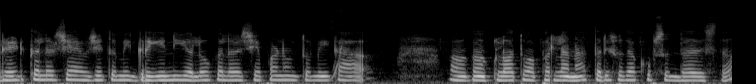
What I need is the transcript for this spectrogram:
रेड कलरच्या ऐवजी तुम्ही ग्रीन येलो कलरचे पण तुम्ही का क्लॉथ वापरला ना तरीसुद्धा खूप सुंदर दिसतं.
